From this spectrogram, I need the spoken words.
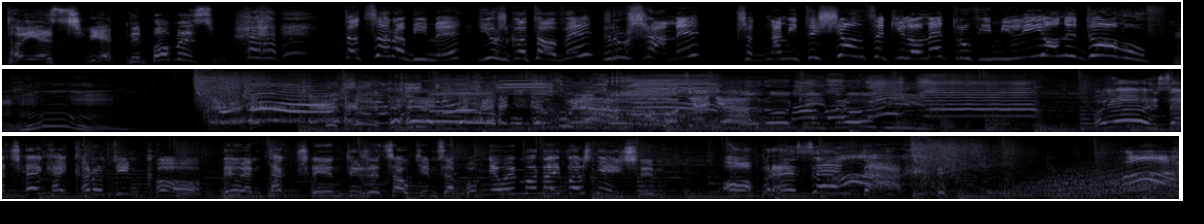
To jest świetny pomysł. To co robimy? Już gotowy? Ruszamy? Przed nami tysiące kilometrów i miliony domów! Szerokiej drogi! Ojej, zaczekaj, Karotinko. Byłem tak przejęty, że całkiem zapomniałem o najważniejszym. O prezentach! Och!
